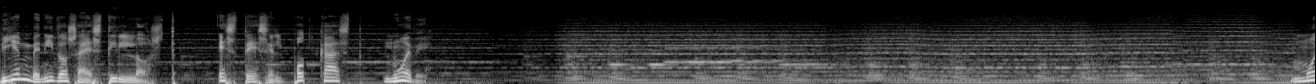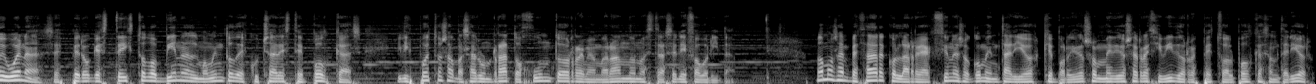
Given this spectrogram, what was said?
Bienvenidos a Still Lost. Este es el podcast 9. Muy buenas, espero que estéis todos bien en el momento de escuchar este podcast y dispuestos a pasar un rato juntos rememorando nuestra serie favorita. Vamos a empezar con las reacciones o comentarios que por diversos medios he recibido respecto al podcast anterior.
